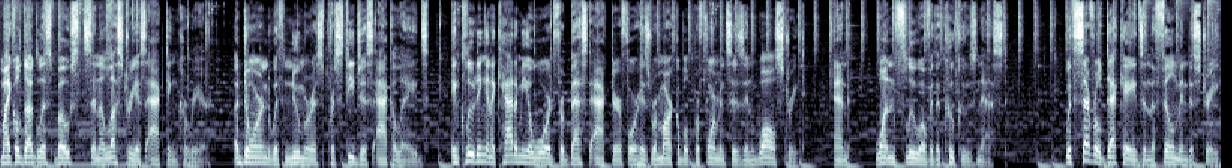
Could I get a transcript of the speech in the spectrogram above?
Michael Douglas boasts an illustrious acting career, adorned with numerous prestigious accolades, including an Academy Award for Best Actor for his remarkable performances in Wall Street and One Flew Over the Cuckoo's Nest. With several decades in the film industry,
